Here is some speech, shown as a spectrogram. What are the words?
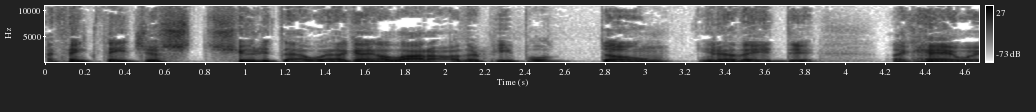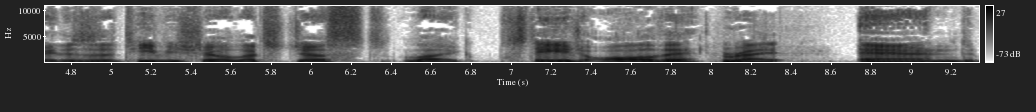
I think they just shoot it that way. Like I think a lot of other people don't. You know, they do like, hey, wait, this is a TV show. Let's just like stage all of it, Right. and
